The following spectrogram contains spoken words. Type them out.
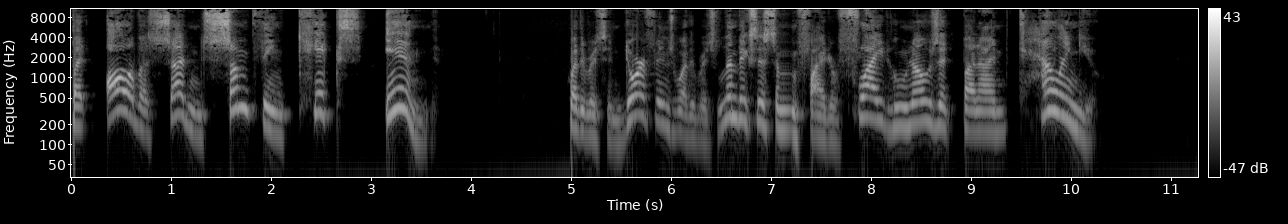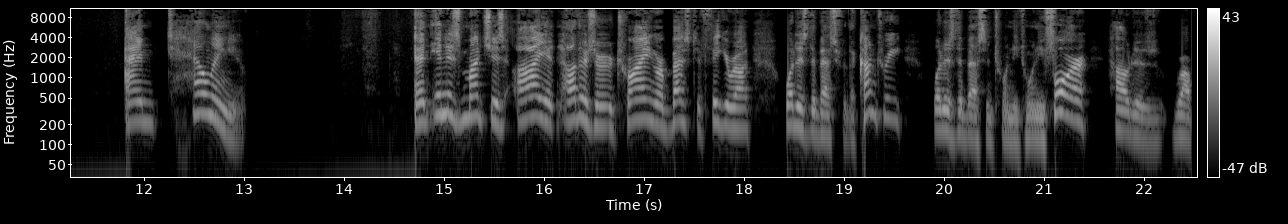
But all of a sudden, something kicks in. Whether it's endorphins, whether it's limbic system, fight or flight, who knows it? But I'm telling you, I'm telling you, and inasmuch as much as I and others are trying our best to figure out what is the best for the country, what is the best in 2024, how does Robert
